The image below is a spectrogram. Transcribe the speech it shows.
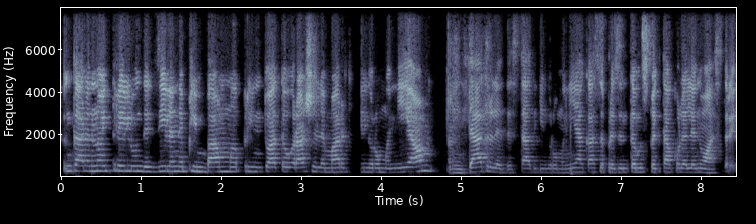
în care noi trei luni de zile ne plimbam prin toate orașele mari din România, în teatrele de stat din România, ca să prezentăm spectacolele noastre.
